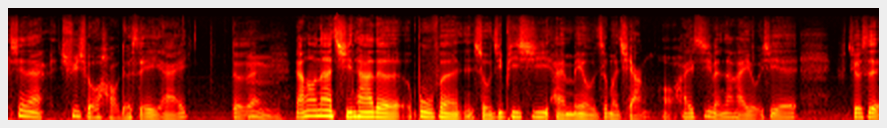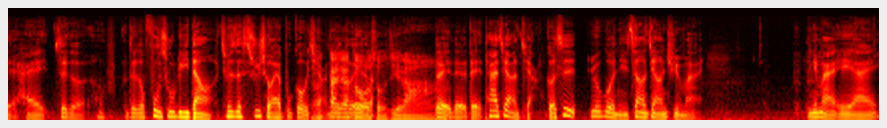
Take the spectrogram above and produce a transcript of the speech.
现在需求好的是 AI，对不对？嗯、然后那其他的部分，手机 PC 还没有这么强哦，还基本上还有一些，就是还这个这个付出力道，就是需求还不够强。大家都有手机啦。对对对，他这样讲。可是如果你照这样去买，你买 AI。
